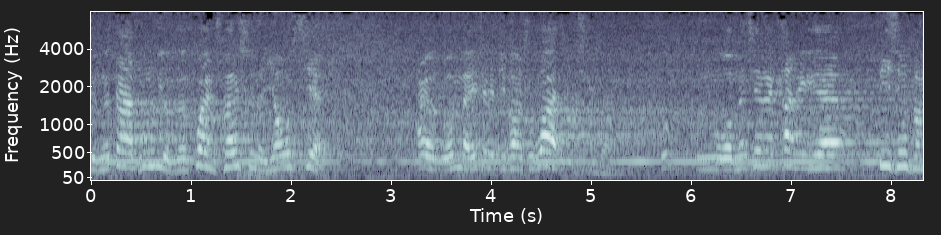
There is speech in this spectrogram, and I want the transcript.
整个大通有个贯穿式的腰线，还有轮眉这个地方是挖进去的。嗯，我们现在看那些 B 型房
